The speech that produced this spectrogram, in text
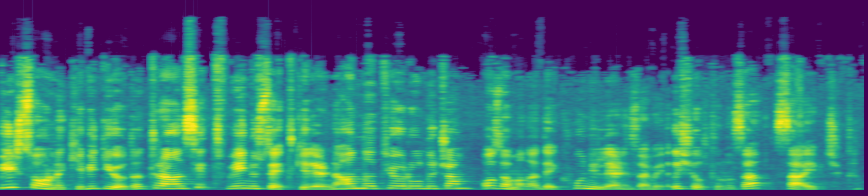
Bir sonraki videoda transit Venüs etkilerini anlatıyor olacağım. O zamana dek hunilerinize ve ışıltınıza sahip çıkın.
